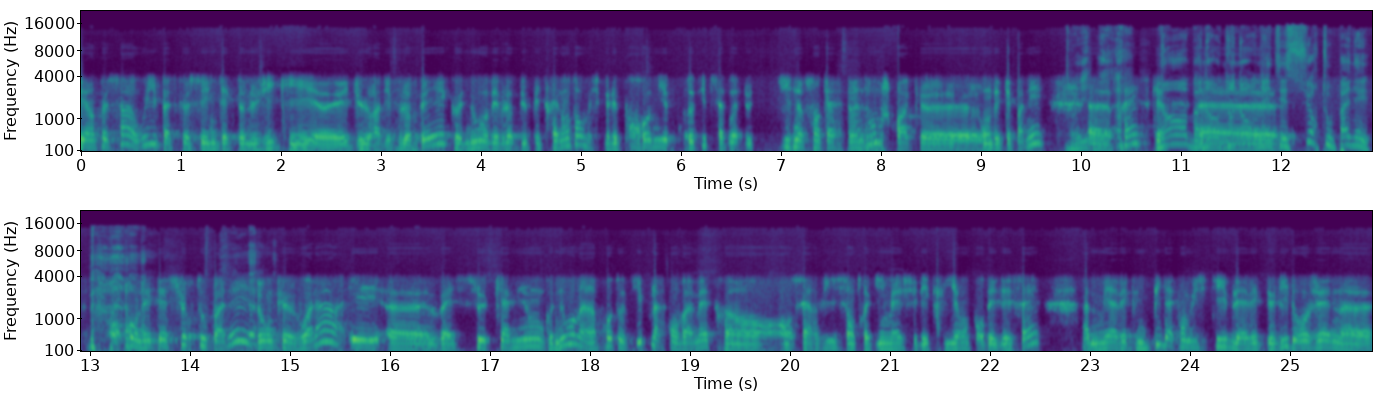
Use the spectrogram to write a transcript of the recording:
c'est un peu ça, oui, parce que c'est une technologie qui euh, est dure à développer, que nous on développe depuis très longtemps, puisque les premiers prototypes, ça doit être de 1992, je crois que on n'était pas nés, Oui. euh, presque. Non, bah non, non, non, on Euh, n'était surtout pas nés. on n'était surtout pas nés, donc euh, voilà. Et euh, ben, ce camion, que nous on a un prototype là qu'on va mettre en, en service entre guillemets chez des clients pour des essais, euh, mais avec une pile à combustible et avec de l'hydrogène euh,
